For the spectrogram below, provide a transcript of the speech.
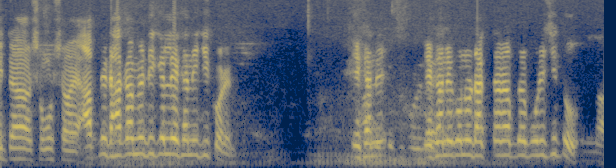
এটা সমস্যা হয়। আপনি ঢাকা মেডিকেলে এখানে কি করেন? এখানে এখানে কোনো ডাক্তার আপনার পরিচিত? না।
